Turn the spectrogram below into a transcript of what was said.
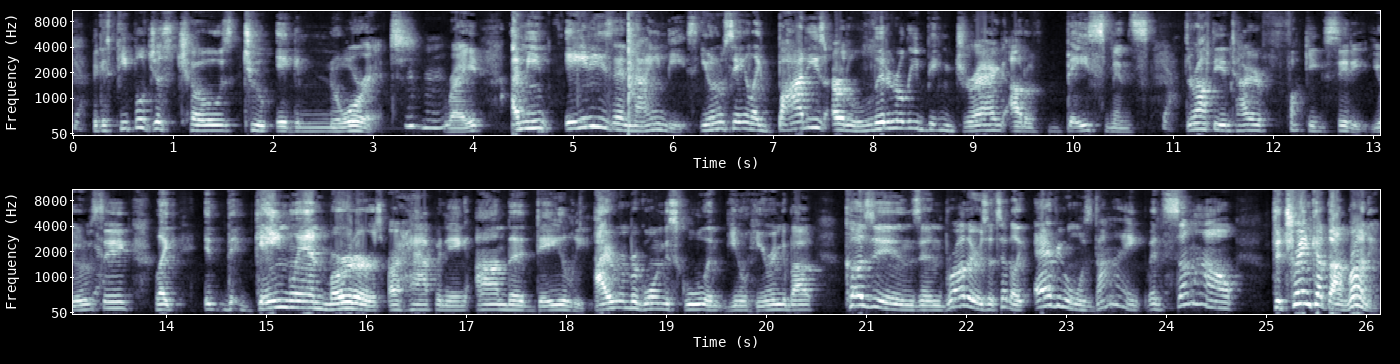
Yeah. because people just chose to ignore it. Mhm. Right? I mean, 80s and 90s, you know what I'm saying? Like, bodies are literally being dragged out of basements Yeah. throughout the entire fucking city. You know what I'm Yeah. saying? Like, it, the gangland murders are happening on the daily. I remember going to school and you know hearing about cousins and brothers, etc. Like everyone was dying, and somehow the train kept on running.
